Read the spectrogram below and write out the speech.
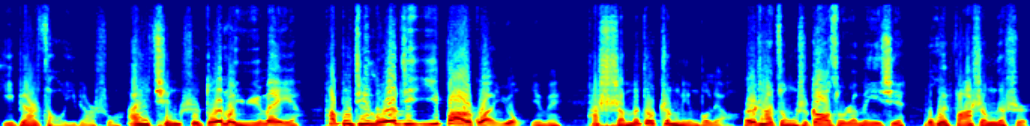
一边走一边说：“爱情是多么愚昧呀！它不及逻辑一半管用，因为它什么都证明不了，而它总是告诉人们一些不会发生的事，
